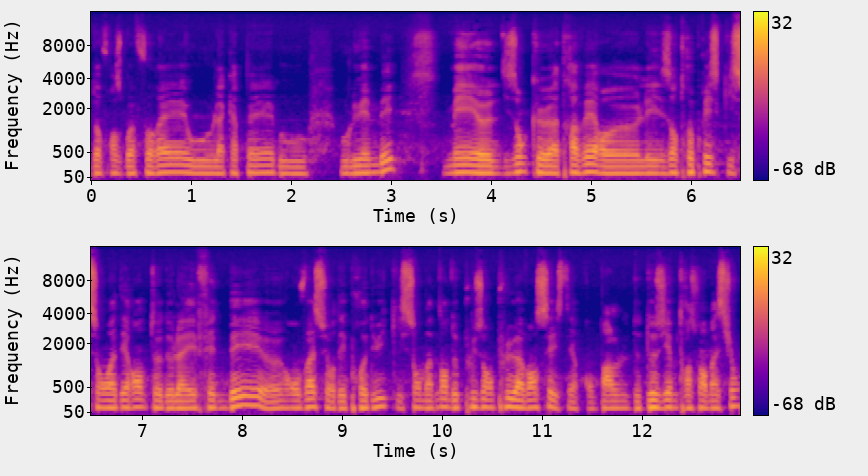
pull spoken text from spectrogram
dans France Bois Forêt ou la CAPEB ou, ou l'UMB, mais disons qu'à travers les entreprises qui sont adhérentes de la FNB, on va sur des produits qui sont maintenant de plus en plus avancés, c'est-à-dire qu'on parle de deuxième transformation,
